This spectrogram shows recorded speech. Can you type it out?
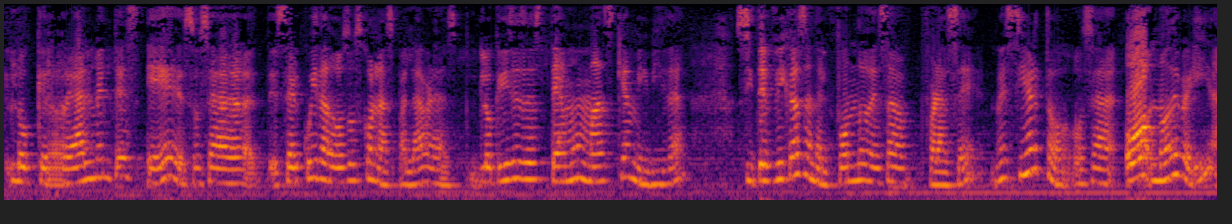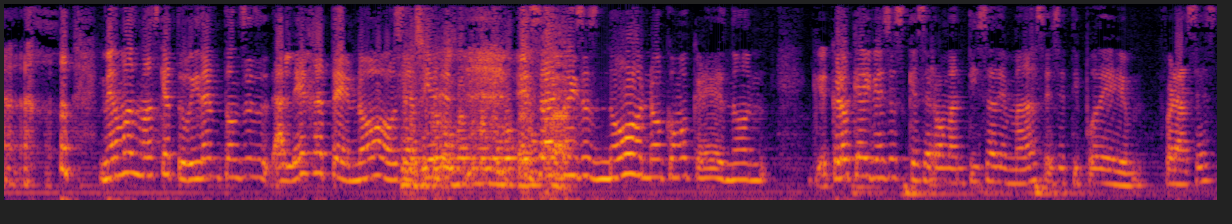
lo que realmente es, es, o sea, ser cuidadosos con las palabras. Lo que dices es, te amo más que a mi vida. Si te fijas en el fondo de esa frase, no es cierto, o sea, o no debería. Me amas más que a tu vida, entonces aléjate, ¿no? O sea, exacto, dices, no, no, ¿cómo crees? No, creo que hay veces que se romantiza además ese tipo de frases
